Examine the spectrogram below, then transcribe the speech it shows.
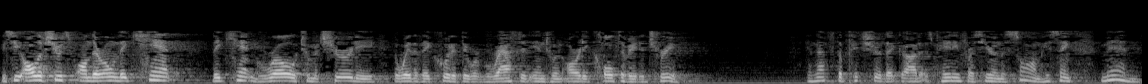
You see, olive shoots on their own, they can't, they can't grow to maturity the way that they could if they were grafted into an already cultivated tree. And that's the picture that God is painting for us here in the psalm. He's saying, men,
